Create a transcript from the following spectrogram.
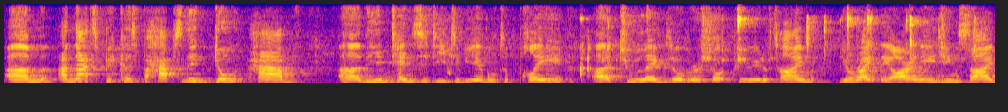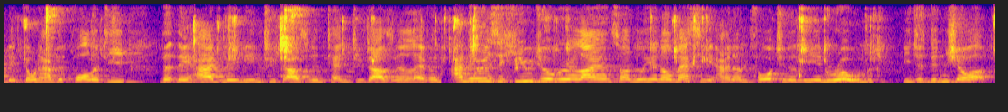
um, and that's because perhaps they don't have. Uh, the intensity to be able to play uh, two legs over a short period of time. You're right, they are an aging side, they don't have the quality that they had maybe in 2010, 2011. And there is a huge over reliance on Lionel Messi, and unfortunately in Rome, he just didn't show up.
